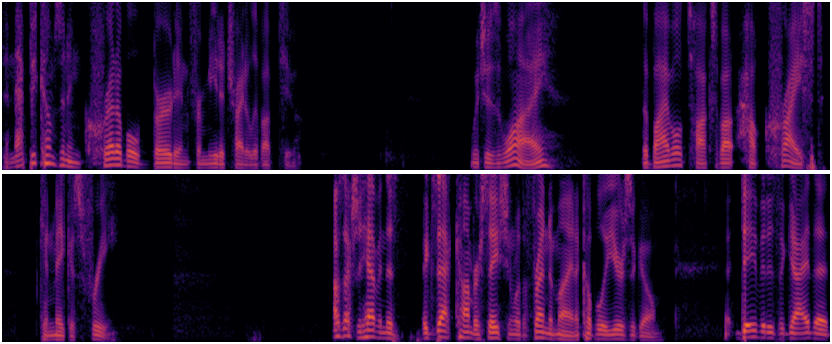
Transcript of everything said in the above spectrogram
then that becomes an incredible burden for me to try to live up to. Which is why the Bible talks about how Christ can make us free. I was actually having this exact conversation with a friend of mine a couple of years ago. David is a guy that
